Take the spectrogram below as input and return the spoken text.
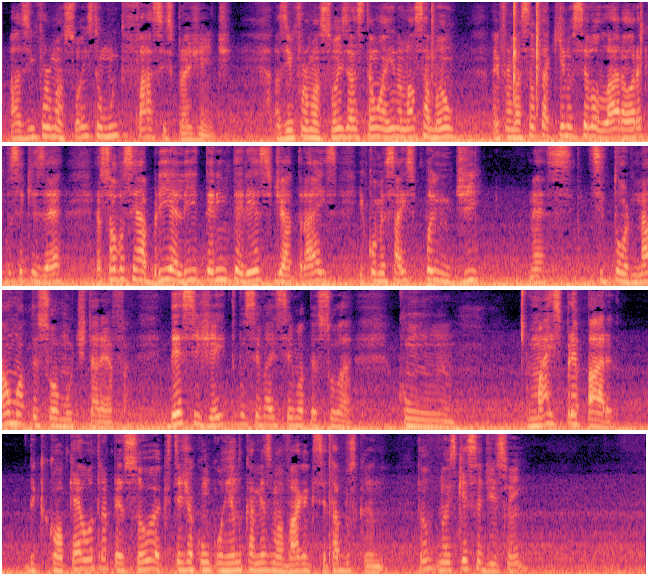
as informações estão muito fáceis para gente. As informações elas estão aí na nossa mão. A informação está aqui no celular a hora que você quiser. É só você abrir ali, ter interesse de atrás e começar a expandir, né? se tornar uma pessoa multitarefa. Desse jeito você vai ser uma pessoa com mais preparo do que qualquer outra pessoa que esteja concorrendo com a mesma vaga que você está buscando. Então não esqueça disso, hein?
